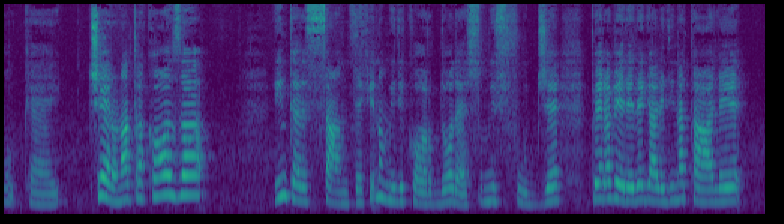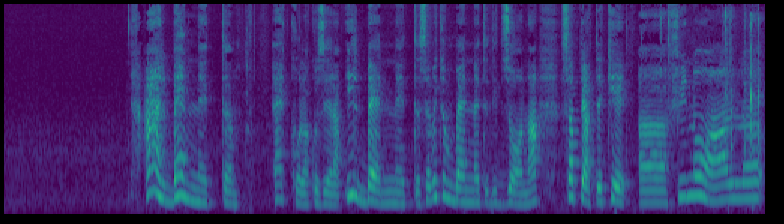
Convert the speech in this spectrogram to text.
Ok, c'era un'altra cosa interessante che non mi ricordo adesso, mi sfugge, per avere i regali di Natale. Ah, il Bennett. Eccola cos'era, il Bennett. Se avete un Bennett di zona, sappiate che uh, fino al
